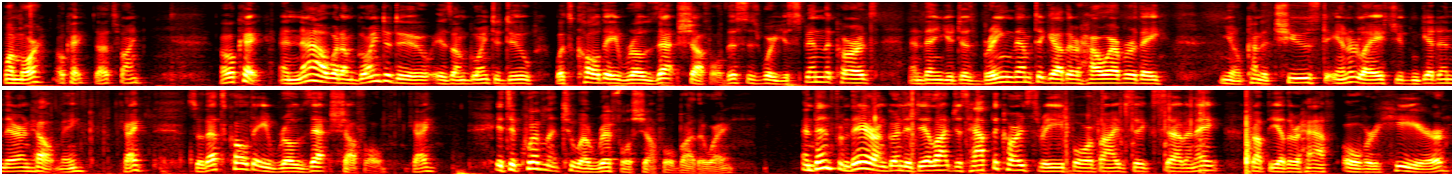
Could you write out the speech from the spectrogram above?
One more? Okay, that's fine. Okay, and now what I'm going to do is I'm going to do what's called a rosette shuffle. This is where you spin the cards and then you just bring them together however they you know, kind of choose to interlace, you can get in there and help me. Okay, so that's called a rosette shuffle. Okay, it's equivalent to a riffle shuffle, by the way. And then from there, I'm going to deal out just half the cards, three, four, five, six, seven, eight. Drop the other half over here.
